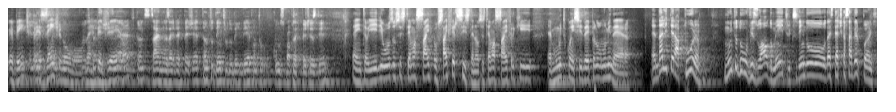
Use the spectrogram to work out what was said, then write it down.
é bem presente no, no RPG, é, né? Um dos grandes designers aí de RPG, tanto dentro do D&D quanto com os próprios RPGs dele. É, então, e ele usa o sistema o Cypher System, né? o sistema Cypher que é muito conhecido aí pelo Numenera. É, na literatura, muito do visual do Matrix vem do, da estética cyberpunk.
